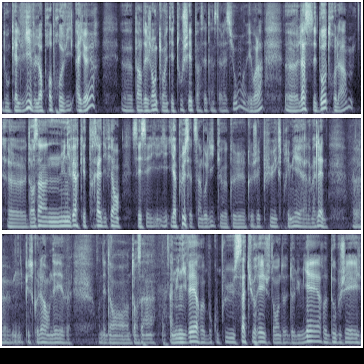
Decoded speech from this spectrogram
Donc elles vivent leur propre vie ailleurs. par des gens qui ont été touchés par cette installation. Et voilà. là, c'est d'autres larmes, dans un univers qui est très différent. Il n'y a plus cette symbolique que, que j'ai pu exprimer à la Madeleine. Puisque là, on est, on est dans, un, univers beaucoup plus saturé justement de, lumière, d'objets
